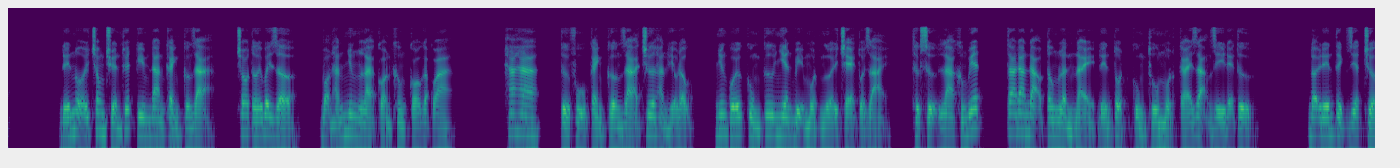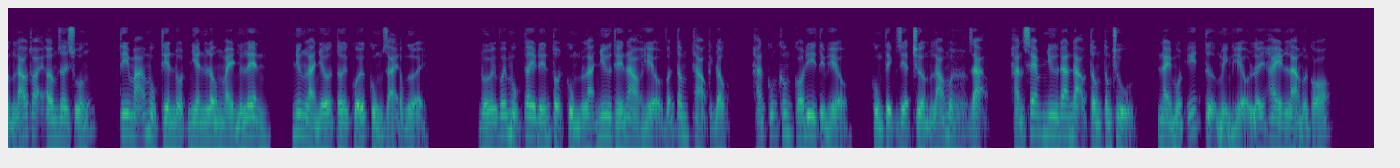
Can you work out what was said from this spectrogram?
Đến nỗi trong truyền thuyết kim đan cảnh cường giả cho tới bây giờ bọn hắn nhưng là còn không có gặp qua. Ha ha tử phủ cảnh cường giả chưa hẳn hiểu động, nhưng cuối cùng cư nhiên bị một người trẻ tuổi giải thực sự là không biết ta đan đạo tông lần này đến tột cùng thu một cái dạng gì đệ tử. Đợi đến tịch diệt trưởng lão thoại âm rơi xuống ti mã mục tiên đột nhiên lông mày nhớ lên nhưng là nhớ tới cuối cùng giải độc người. Đối với mục tây đến tột cùng là như thế nào hiểu vẫn tâm thảo kịch độc hắn cũng không có đi tìm hiểu cùng tịch diệt trưởng lão một dạng hắn xem như đan đạo tông tông chủ, này một ít tự mình hiểu lấy hay là muốn có.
